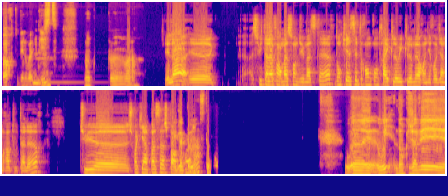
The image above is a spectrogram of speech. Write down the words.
portes, des nouvelles mhm. pistes. Donc voilà. Et là, euh, suite à la formation du master, donc il y a cette rencontre avec Loïc Lemer, on y reviendra tout à l'heure. Tu, euh, je crois qu'il y a un passage par Exactement. Euh, oui, donc j'avais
